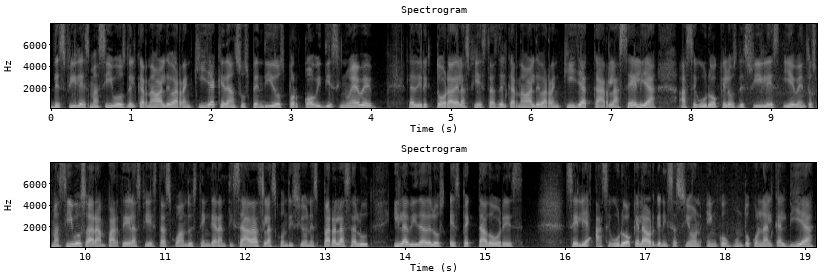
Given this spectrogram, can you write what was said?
Desfiles masivos del Carnaval de Barranquilla quedan suspendidos por COVID-19. La directora de las fiestas del Carnaval de Barranquilla, Carla Celia, aseguró que los desfiles y eventos masivos harán parte de las fiestas cuando estén garantizadas las condiciones para la salud y la vida de los espectadores. Celia aseguró que la organización, en conjunto con la alcaldía,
